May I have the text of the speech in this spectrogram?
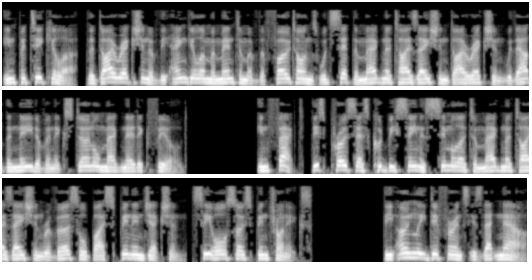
in particular, the direction of the angular momentum of the photons would set the magnetization direction without the need of an external magnetic field. In fact, this process could be seen as similar to magnetization reversal by spin injection see also spintronics. The only difference is that now,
